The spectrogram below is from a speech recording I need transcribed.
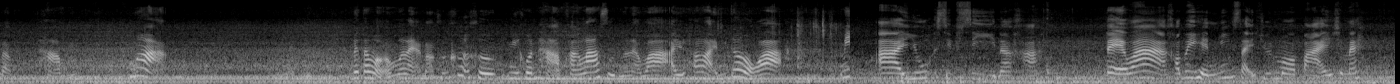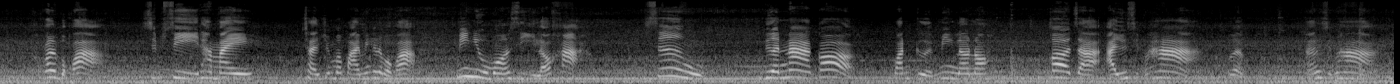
แบบถามเมื่อไม่ต้องบอกว่าเมื่อไหร่เนาะก็คือคือมีคนถามครั้งล่าสุดนั่นแหละว่า อายุเท่าไหร่มิ่งก็บอกว่ามิ่งอายุ 14 นะคะ แต่ว่าเขาไปเห็นมิ่งใส่ชุดมปลายใช่ไหมเขาก็เลยบอกว่า 14ทำไมใส่ชุดมปลายมิ่งก็เลยบอกว่า มิ่งอยู่ม .4 แล้วค่ะ ซึ่งเดือนหน้าก็วันเกิดมิ่งแล้วเนาะก็จะอายุ 15แบบอายุ 15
